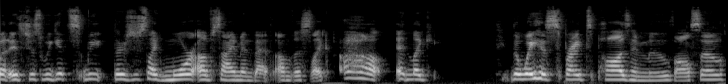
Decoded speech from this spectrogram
but it's just we get we there's just like more of Simon that I'm just like oh and like the way his sprites pause and move also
